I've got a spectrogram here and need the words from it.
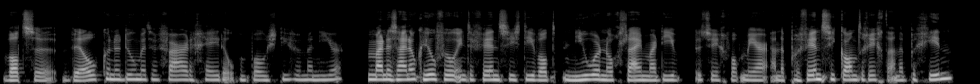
wat ze wel kunnen doen met hun vaardigheden op een positieve manier. Maar er zijn ook heel veel interventies die wat nieuwer nog zijn, maar die zich wat meer aan de preventiekant richten aan het begin.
